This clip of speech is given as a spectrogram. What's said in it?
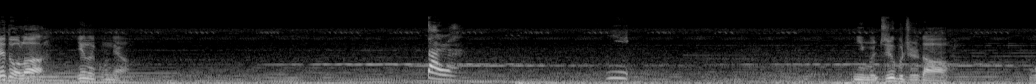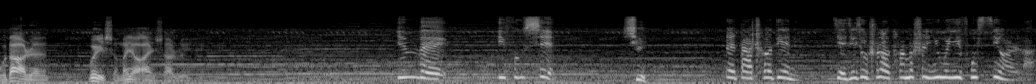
别躲了，英子姑娘。大人，你你们知不知道，武大人为什么要暗杀瑞玉？因为一封信。信？在大车店里，姐姐就知道他们是因为一封信而来，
